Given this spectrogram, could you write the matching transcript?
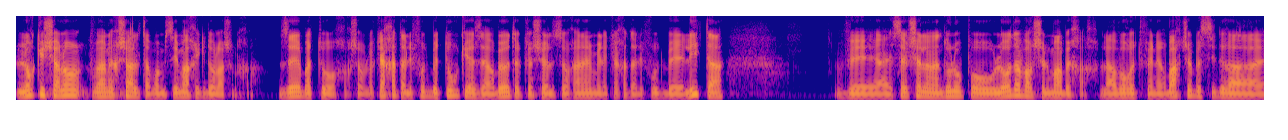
לא כישלון, כבר נכשלת במשימה הכי גדולה שלך. זה בטוח. עכשיו, לקחת אליפות בטורקיה זה הרבה יותר קשה לצורך העניין מלקחת אליפות באליטה, וההישג של הנדולו פה הוא לא דבר של מה בכך. לעבור את פנרבכצ'ה בסדרה, אה,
